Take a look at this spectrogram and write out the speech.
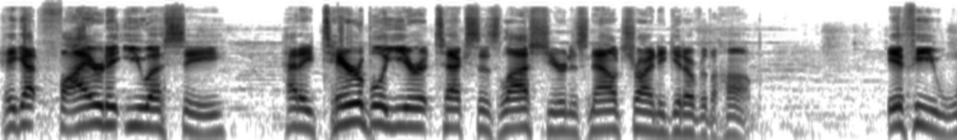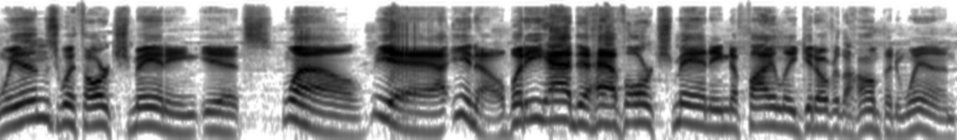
He got fired at USC, had a terrible year at Texas last year, and is now trying to get over the hump if he wins with Arch Manning, it's, well, yeah, you know, but he had to have Arch Manning to finally get over the hump and win.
